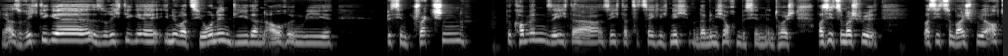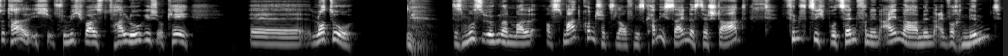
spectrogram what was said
ja, so richtige, so richtige Innovationen, die dann auch irgendwie ein bisschen Traction bekommen, sehe ich da, sehe ich da tatsächlich nicht. Und da bin ich auch ein bisschen enttäuscht. Was ich zum Beispiel, was ich zum Beispiel auch total, ich, für mich war es total logisch, okay, äh, Lotto, das muss irgendwann mal auf Smart Contracts laufen. Es kann nicht sein, dass der Staat 50 Prozent von den Einnahmen einfach nimmt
